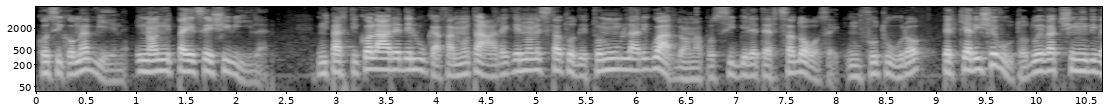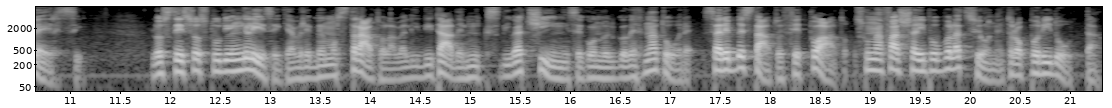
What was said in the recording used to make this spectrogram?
così come avviene in ogni paese civile. In particolare De Luca fa notare che non è stato detto nulla riguardo a una possibile terza dose in futuro per chi ha ricevuto due vaccini diversi. Lo stesso studio inglese che avrebbe mostrato la validità del mix di vaccini, secondo il governatore, sarebbe stato effettuato su una fascia di popolazione troppo ridotta.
